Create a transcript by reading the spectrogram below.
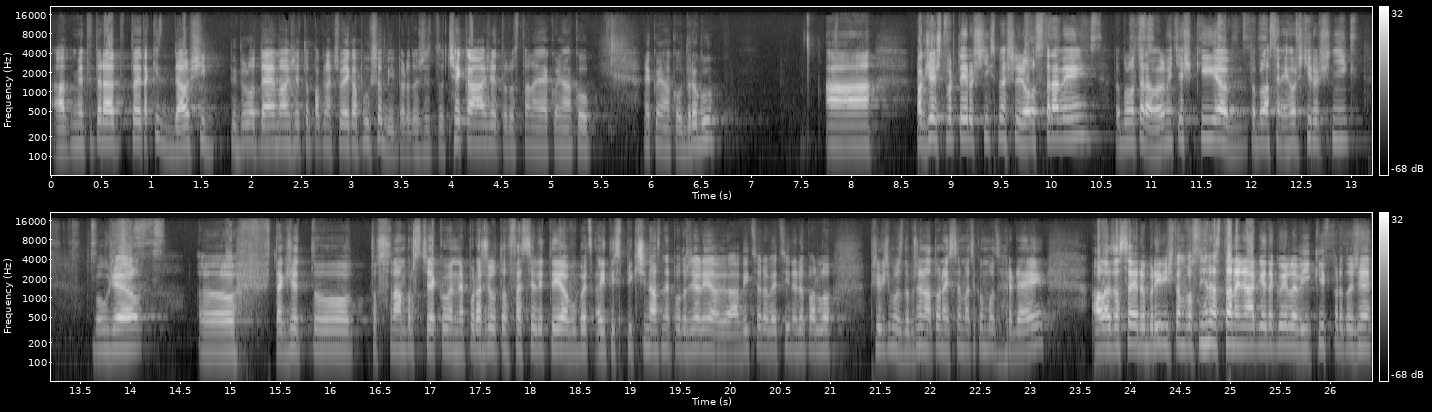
A mě to teda, to je taky další by bylo téma, že to pak na člověka působí, protože to čeká, že to dostane jako nějakou, jako nějakou drogu. A pak, že čtvrtý ročník jsme šli do Ostravy, to bylo teda velmi těžký a to byl asi nejhorší ročník, bohužel. Uh, takže to, to se nám prostě jako nepodařilo to facility a vůbec i ty speakři nás nepodrželi a, a více do věcí nedopadlo příliš moc dobře, na to nejsem jako moc hrdý, ale zase je dobrý, když tam vlastně nastane nějaký takovýhle výkyv, protože,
